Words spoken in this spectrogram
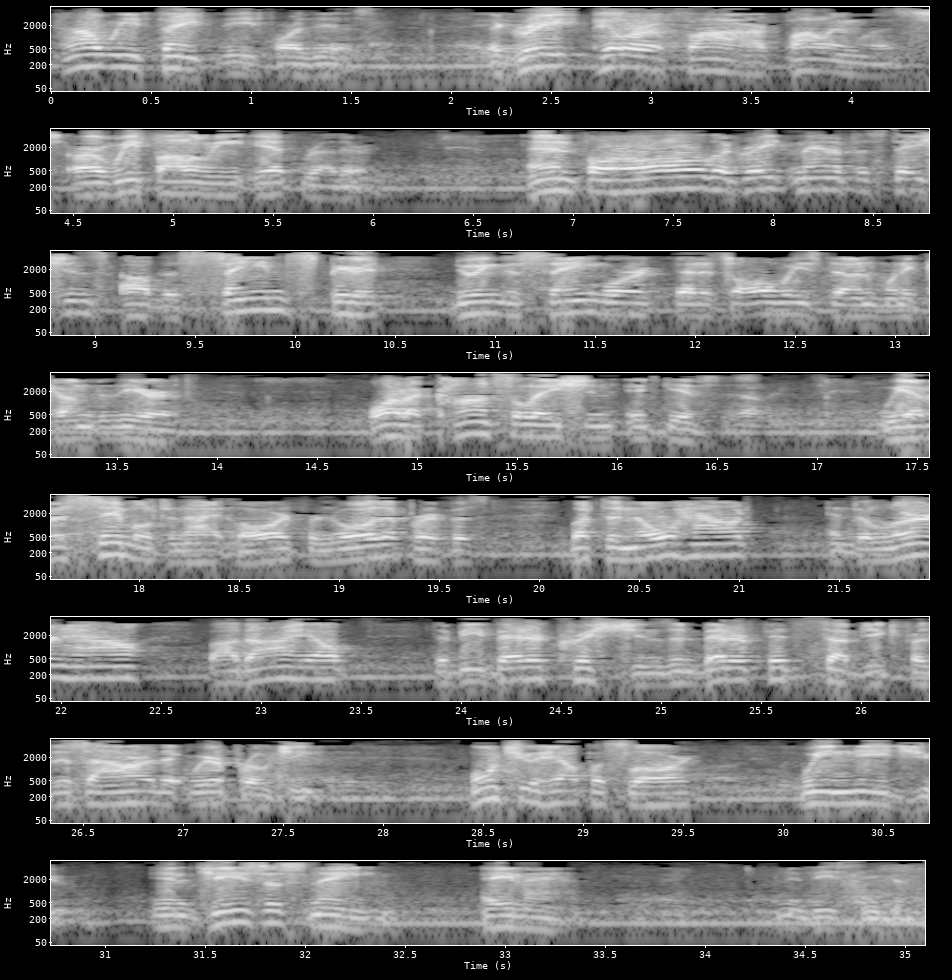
How we thank Thee for this. The great pillar of fire following us, or are we following it, rather? And for all the great manifestations of the same Spirit doing the same work that it's always done when it comes to the earth. What a consolation it gives us. We have assembled tonight, Lord, for no other purpose but to know how and to learn how, by Thy help, to be better Christians and better fit subjects for this hour that we're approaching. Won't you help us, Lord? We need you. In Jesus' name, amen. Me be seated.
